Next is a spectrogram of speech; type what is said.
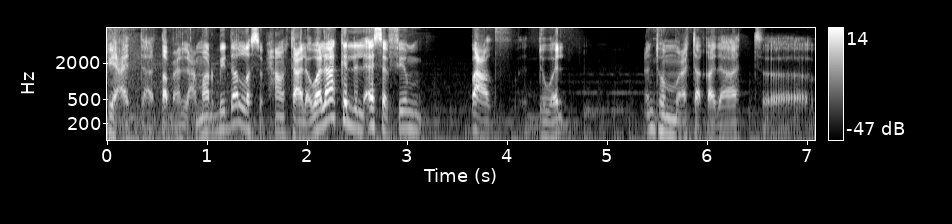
في عداد طبعا الأعمار بيد الله سبحانه وتعالى. ولكن للأسف في بعض الدول عندهم معتقدات آه،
